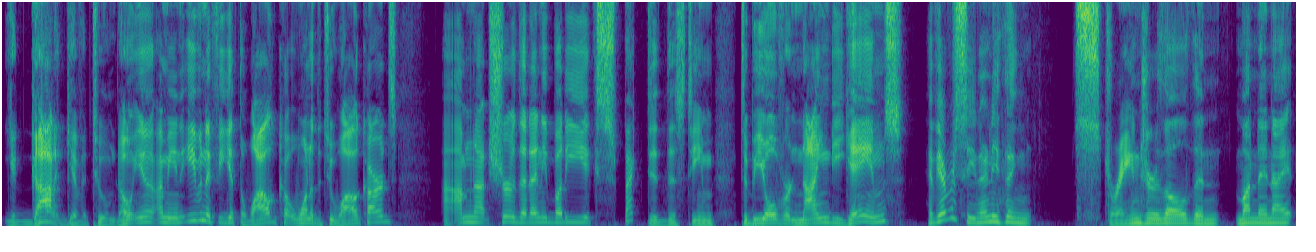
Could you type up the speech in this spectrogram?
you got to give it to them, don't you? I mean, even if you get the wild card, one of the two wild cards, I'm not sure that anybody expected this team to be over 90 games. Have you ever seen anything stranger though than Monday night?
